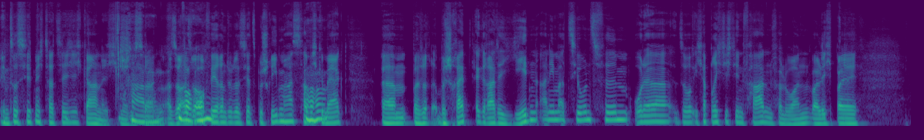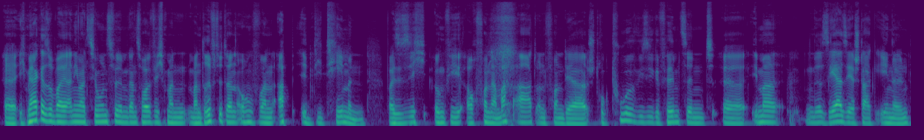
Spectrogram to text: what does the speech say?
Interessiert mich tatsächlich gar nicht, muss Schade. ich sagen. Also, also auch während du das jetzt beschrieben hast, habe ich gemerkt, ähm, beschreibt er gerade jeden Animationsfilm oder so? Ich habe richtig den Faden verloren, weil ich bei äh, ich merke so bei Animationsfilmen ganz häufig, man, man driftet dann irgendwann ab in die Themen, weil sie sich irgendwie auch von der Machart und von der Struktur, wie sie gefilmt sind, äh, immer ne, sehr, sehr stark ähneln.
